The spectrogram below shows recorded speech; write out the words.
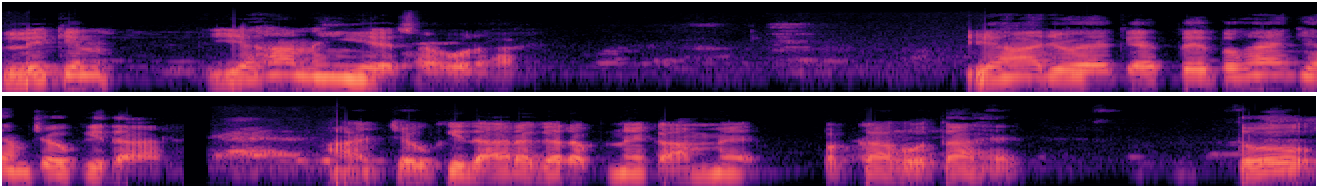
लेकिन यहाँ नहीं ऐसा हो रहा है। यहाँ जो है कहते तो हैं कि हम चौकीदार हाँ। चौकीदार अगर अपने काम में पक्का होता है तो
